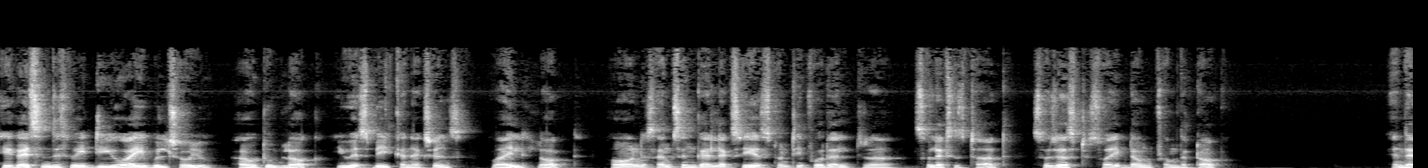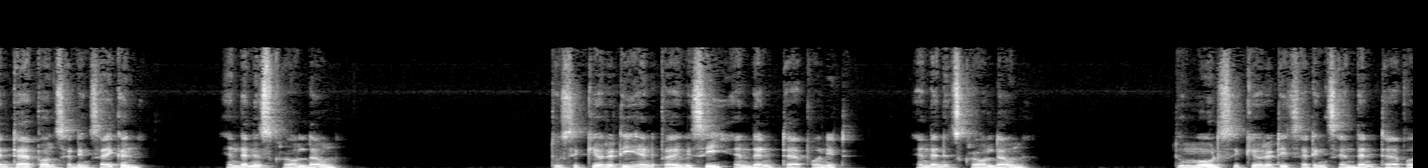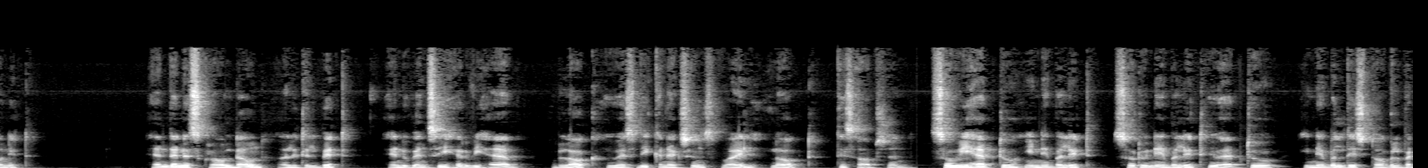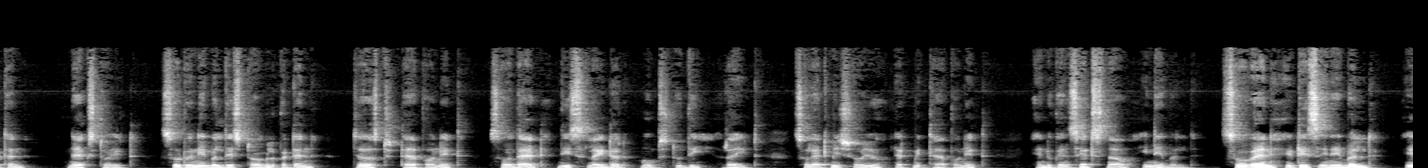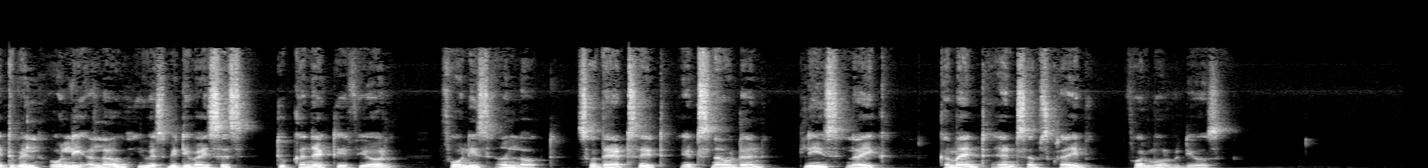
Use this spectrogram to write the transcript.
Hey guys, in this video I will show you how to block USB connections while locked on Samsung Galaxy S24 Ultra. So let's start. So just swipe down from the top and then tap on settings icon and then scroll down to security and privacy and then tap on it and then scroll down to mode security settings and then tap on it and then scroll down a little bit and you can see here we have block USB connections while locked this option. So we have to enable it. So to enable it you have to enable this toggle button next to it. So to enable this toggle button just tap on it so that this slider moves to the right. So let me show you. Let me tap on it and you can see it's now enabled. So when it is enabled it will only allow USB devices to connect if your phone is unlocked. So that's it. It's now done. Please like, comment and subscribe for more videos.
